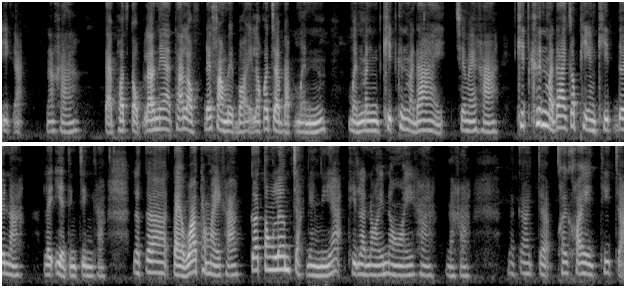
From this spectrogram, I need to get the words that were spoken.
อีกอะนะคะ แต่พอตบแล้วเนี่ยถ้าเราได้ฟังบ่อยๆเราก็จะแบบเหมือนเหมือนมันคิดขึ้นมาได้ใช่ไหมคะคิดขึ้นมาได้ก็เพียงคิดด้วยนะ ละเอียดจริง ๆค่ะ แล้วก็แต่ว่าทำไมคะก็ต้องเริ่มจากอย่างนี้ทีละน้อยๆค่ะนะคะ แล้วก็จะค่อยๆที่จะ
